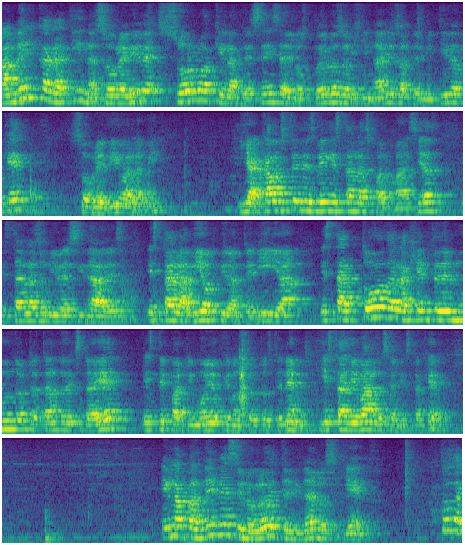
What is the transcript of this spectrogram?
América Latina sobrevive solo a que la presencia de los pueblos originarios ha permitido que sobreviva la vida. Y acá ustedes ven, están las farmacias, están las universidades, está la biopiratería, está toda la gente del mundo tratando de extraer este patrimonio que nosotros tenemos y está llevándose al extranjero. En la pandemia se logró determinar lo siguiente. Toda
